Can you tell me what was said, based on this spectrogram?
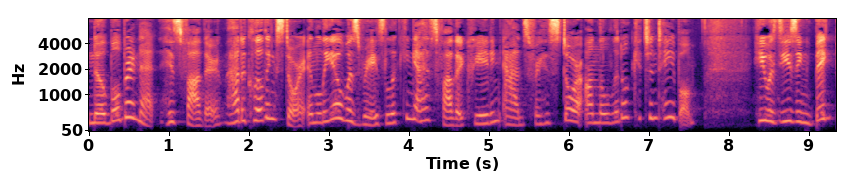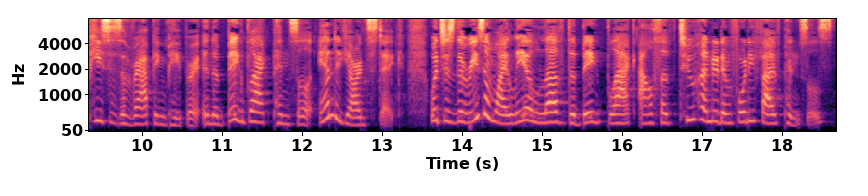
Noble Burnett, his father, had a clothing store and Leo was raised looking at his father creating ads for his store on the little kitchen table. He was using big pieces of wrapping paper and a big black pencil and a yardstick, which is the reason why Leo loved the big black Alpha 245 pencils.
